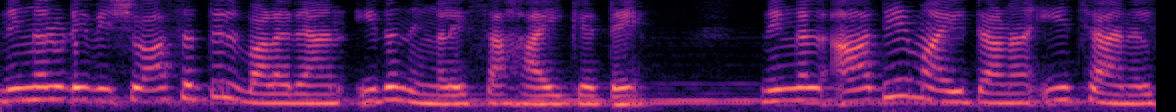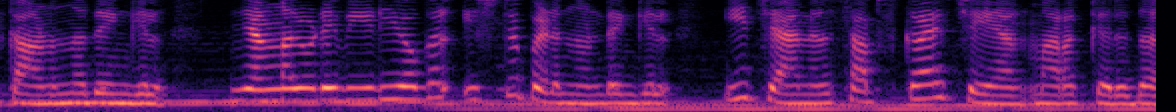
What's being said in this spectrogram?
നിങ്ങളുടെ വിശ്വാസത്തിൽ വളരാൻ ഇത് നിങ്ങളെ സഹായിക്കട്ടെ. നിങ്ങൾ ആദ്യമായിട്ടാണ് ഈ ചാനൽ കാണുന്നതെങ്കിൽ ഞങ്ങളുടെ വീഡിയോകൾ ഇഷ്ടപ്പെടുന്നുണ്ടെങ്കിൽ ഈ ചാനൽ സബ്സ്ക്രൈബ് ചെയ്യാൻ മറക്കരുത്.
